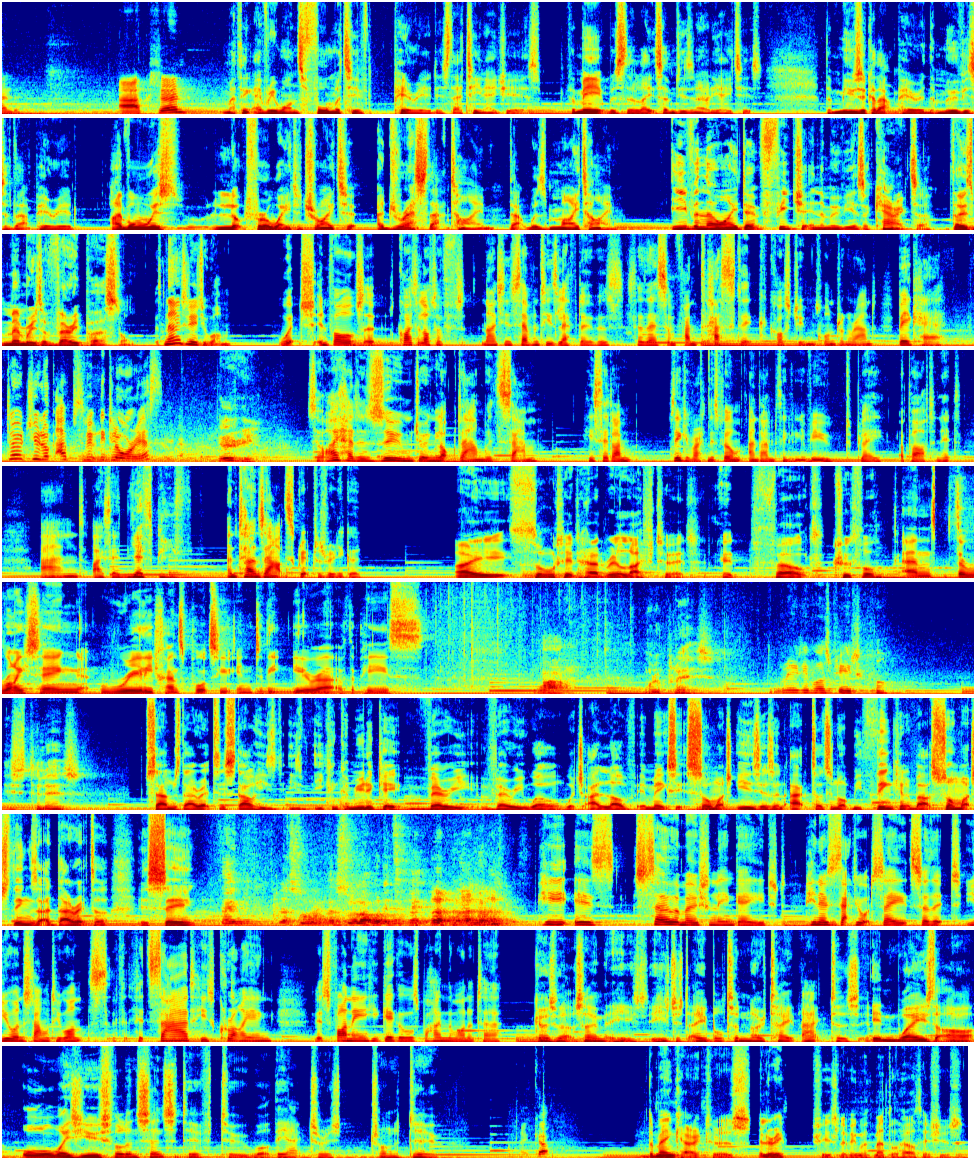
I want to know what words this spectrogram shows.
And action. I think everyone's formative period is their teenage years. For me, it was the late 70s and early 80s. The music of that period, the movies of that period. I've always looked for a way to try to address that time. That was my time. Even though I don't feature in the movie as a character, those memories are very personal. It's 1981, which involves uh, quite a lot of 1970s leftovers. So there's some fantastic costumes wandering around, big hair. Don't you look absolutely glorious? Hilary. So I had a Zoom during lockdown with Sam. He said, I'm thinking of writing this film and I'm thinking of you to play a part in it. And I said, yes, please. And turns out the script was really good. I thought it had real life to it. It felt truthful. And the writing really transports you into the era of the piece. Wow, what a place. It really was beautiful. Yes, it is. Sam's directing style, he's, he's, he can communicate very, very well, which I love. It makes it so much easier as an actor to not be thinking about so much things that a director is saying. Thank you. That's all. That's all I wanted to get. He is so emotionally engaged. He knows exactly what to say so that you understand what he wants. If it's sad, he's crying. If it's funny, he giggles behind the monitor. Goes without saying that he's, he's just able to notate actors in ways that are always useful and sensitive to what the actor is trying to do. The main character is Hilary. She's living with mental health issues.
